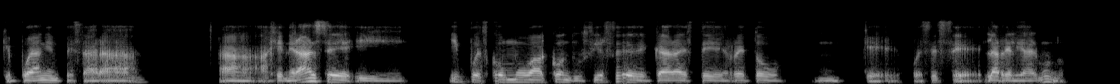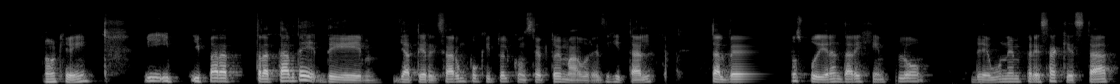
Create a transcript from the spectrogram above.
que puedan empezar a, a, generarse y, y, pues cómo va a conducirse de cara a este reto mm, que pues es la realidad del mundo. Ok. Y, para tratar de, aterrizar un poquito el concepto de madurez digital, tal vez nos pudieran dar ejemplo de una empresa que está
